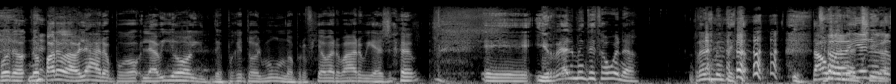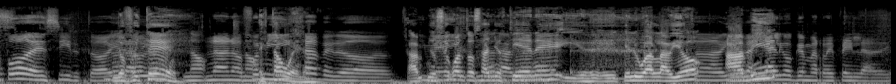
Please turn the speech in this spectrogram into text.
bueno, no paro de hablar, porque la vi hoy, después que todo el mundo, pero fui a ver Barbie ayer. Eh, y realmente está buena. Realmente está, está buena, todavía no chicas. lo puedo decir todavía. ¿Lo fuiste? No, No, no, no. fue mi Está hija, buena. pero... Ah, no sé cuántos no años vi. tiene y eh, qué lugar la vio. Todavía A hay mí, algo que me repela de...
